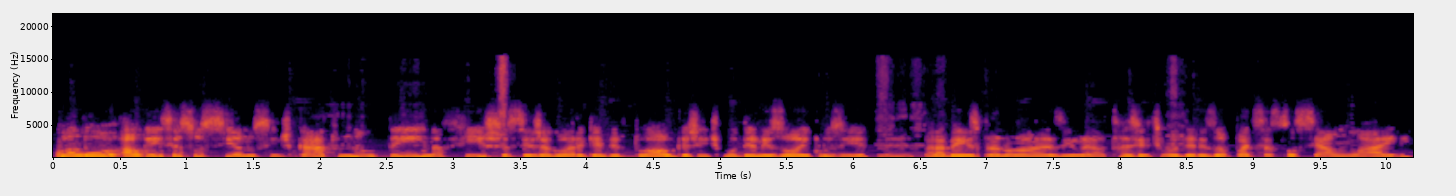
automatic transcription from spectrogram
Quando alguém se associa no sindicato, não tem na ficha, seja agora que é virtual, que a gente modernizou, inclusive, né? Parabéns para nós, viu, Elton? A gente modernizou, pode se associar online,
